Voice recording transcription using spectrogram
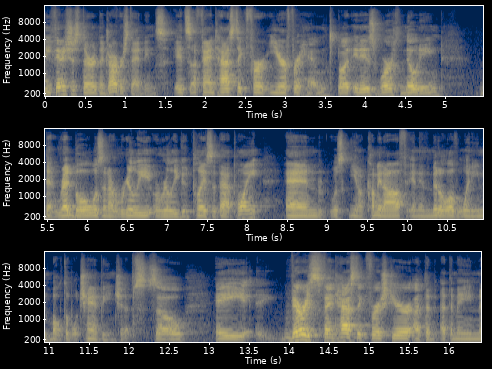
he finishes third in the driver standings. It's a fantastic for year for him, but it is worth noting that Red Bull was in a really, really good place at that point and was, you know, coming off and in the middle of winning multiple championships. So a very fantastic first year at the at the main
